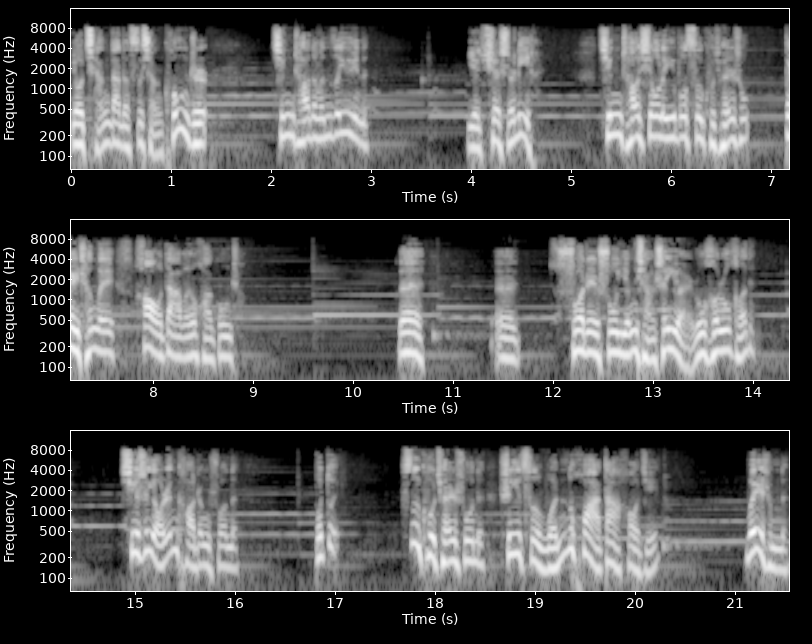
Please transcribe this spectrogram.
有强大的思想控制，清朝的文字狱呢，也确实厉害。清朝修了一部《四库全书》，被称为浩大文化工程。呃，呃，说这书影响深远，如何如何的。其实有人考证说呢，不对，《四库全书》呢是一次文化大浩劫。为什么呢？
